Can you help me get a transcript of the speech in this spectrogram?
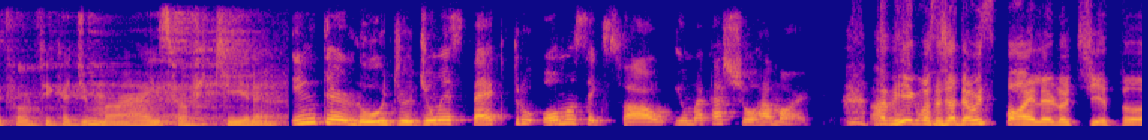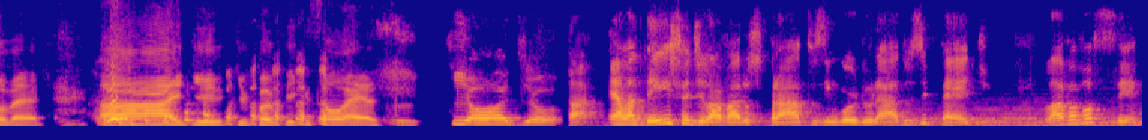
Você fanfica demais, fanfiqueira. Interlúdio de um espectro homossexual e uma cachorra morta. Amigo, você já deu um spoiler no título, né? Ai, que, que fanfics são essas? Que ódio! Tá. Ela deixa de lavar os pratos engordurados e pede: Lava você.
